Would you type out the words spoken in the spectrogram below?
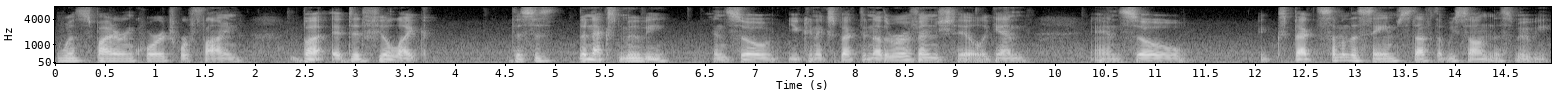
with Spider and Quaritch were fine, but it did feel like this is the next movie, and so you can expect another revenge tale again, and so expect some of the same stuff that we saw in this movie,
